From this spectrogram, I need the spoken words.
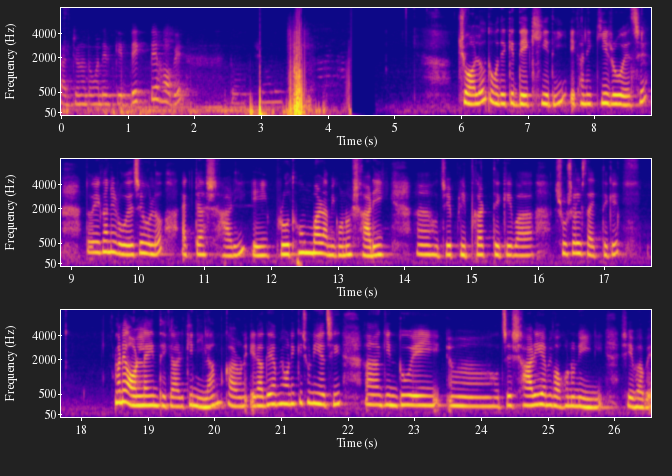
তার জন্য তোমাদেরকে দেখতে হবে। তো চলো চলো তোমাদেরকে দেখিয়ে দিই এখানে কি রয়েছে। তো এখানে রয়েছে হলো একটা শাড়ি। এই প্রথমবার আমি কোনো শাড়ি হচ্ছে ফ্লিপকার্ট থেকে বা সোশ্যাল সাইট থেকে মানে অনলাইন থেকে আর কি নিলাম। কারণ এর আগে আমি অনেক কিছু নিয়েছি কিন্তু এই হচ্ছে শাড়ি আমি কখনো নিইনি সেভাবে।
